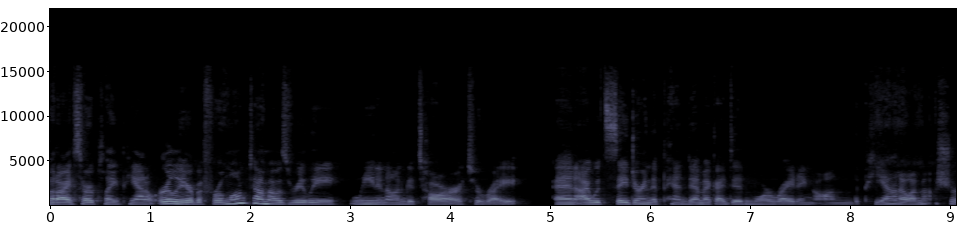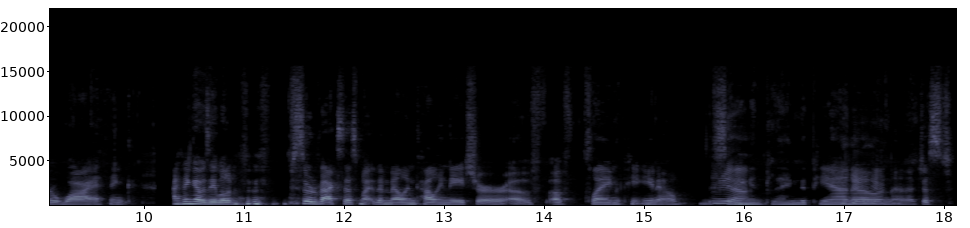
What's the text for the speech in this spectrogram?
but I started playing piano earlier, but for a long time I was really leaning on guitar to write. And I would say during the pandemic I did more writing on the piano. I'm not sure why. I think I think I was able to sort of access my the melancholy nature of of playing, you know, singing yeah. and playing the piano, and, and it just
